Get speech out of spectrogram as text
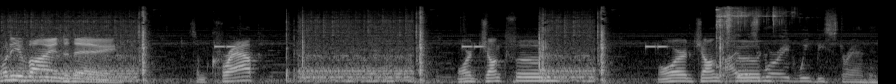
What are you buying today? Some crap? More junk food? More junk food? I was worried we'd be stranded.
